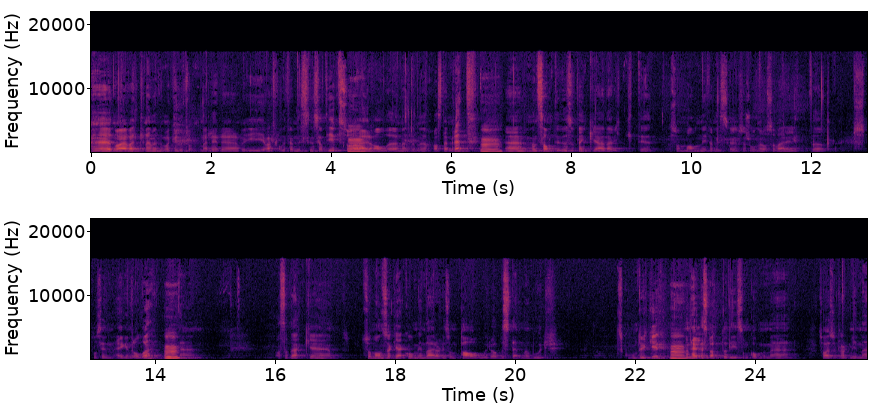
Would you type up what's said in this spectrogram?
Eh, Nå er jeg verken er medlem av Kvinnefronten eller eh, i, i hvert fall i Feministisk initiativ, så Mm. er alle medlemmer har stemmerett. Mm. Eh, men samtidig så tenker jeg det er viktig som mann i feministiske organisasjoner også være litt eh, obs på sin egen rolle. Mm. Eh, altså det er ikke Som mann skal ikke jeg komme inn der og liksom ta ordet og bestemme hvor skoen trykker, Mm. men heller støtte de som kommer med Så har jeg så klart mine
